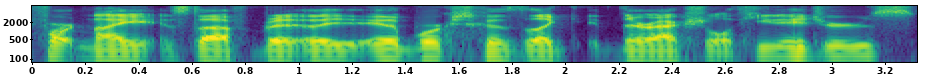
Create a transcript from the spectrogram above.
Fortnite and stuff. But it, it works because like they're actual teenagers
